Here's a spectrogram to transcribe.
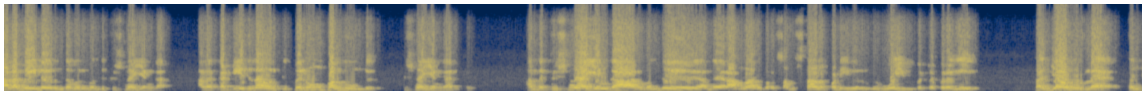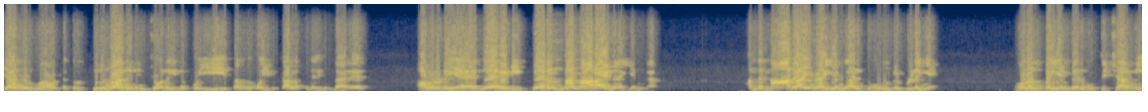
தலைமையில இருந்தவர் வந்து கிருஷ்ண ஐயங்கார். அதை கட்டியதுல அவருக்கு பெரும் பங்கு உண்டு. கிருஷ்ண ஐயங்காருக்கு. அந்த கிருஷ்ண ஐயங்கார் வந்து அந்த ராமநாதபுரம் சமஸ்தான பணியிலிருந்து ஓய்வு பெற்ற பிறகு தஞ்சாவூர்ல தஞ்சாவூர் மாவட்டத்தில் திருமாலிருஞ்சோலையில போய் தனது ஓய்வு காலத்துல இருந்தாரு. அவருடைய நேரடி பேரன் தான் நாராயண ஐயங்கார். அந்த நாராயண ஐயங்காருக்கு மூன்று பிள்ளைங்க. முதல் பையன் பேர் முத்துச்சாமி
